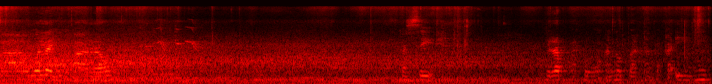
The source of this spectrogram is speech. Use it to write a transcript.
na wala yung araw. Kasi hirap ako ano pa napakainit.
